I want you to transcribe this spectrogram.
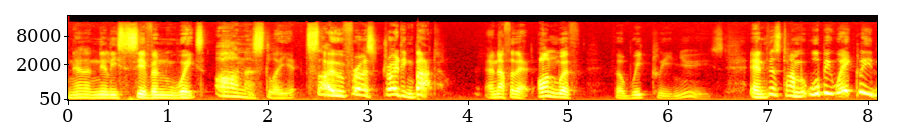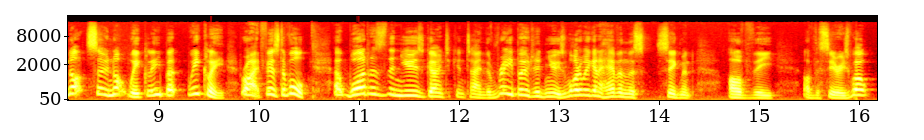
now nearly seven weeks. Honestly, it's so frustrating. But enough of that. On with the weekly news. And this time it will be weekly, not so not weekly, but weekly. Right, first of all, uh, what is the news going to contain? The rebooted news. What are we going to have in this segment of the, of the series? Well,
